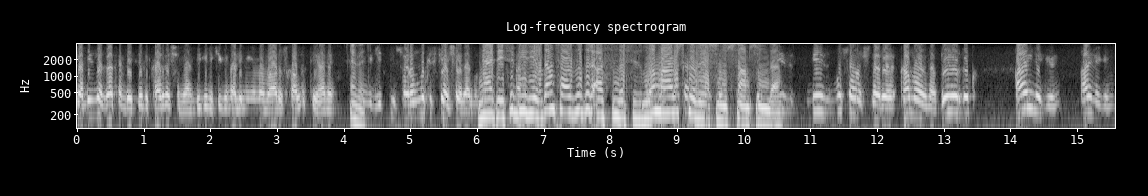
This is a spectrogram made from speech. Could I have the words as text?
ya biz de zaten bekledik kardeşim yani bir gün iki gün alüminyuma maruz kaldık diye hani Evet. çünkü ciddi sorumluluk isteyen şeyler bunlar. Neredeyse bir yıldan fazladır aslında siz buna maruz kalıyorsunuz Samsun'da. Biz, biz bu sonuçları kamuoyuna duyurduk. Aynı gün aynı gün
